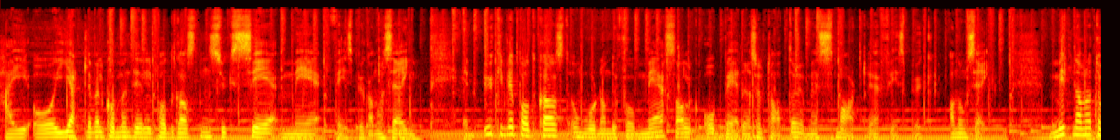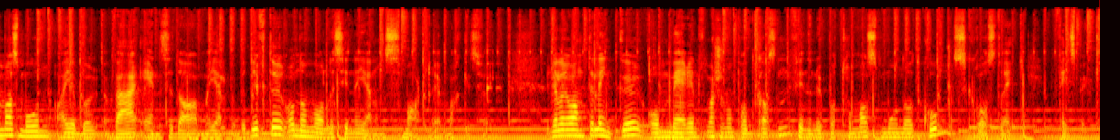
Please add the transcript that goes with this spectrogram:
Hei og hjertelig velkommen til podkasten 'Suksess med Facebook-annonsering'. En ukentlig podkast om hvordan du får mer salg og bedre resultater med smartere Facebook-annonsering. Mitt navn er Thomas Moen, og jeg jobber hver eneste dag med å hjelpe bedrifter å nå målene sine gjennom smartere markedsføring. Relevante lenker og mer informasjon om podkasten finner du på thomasmoen.com facebook.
